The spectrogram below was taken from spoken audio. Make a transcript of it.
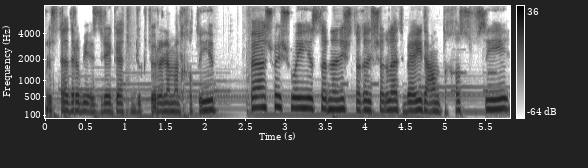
الأستاذ ربيع زريقات والدكتورة لما الخطيب. فشوي شوي صرنا نشتغل شغلات بعيدة عن تخصصي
